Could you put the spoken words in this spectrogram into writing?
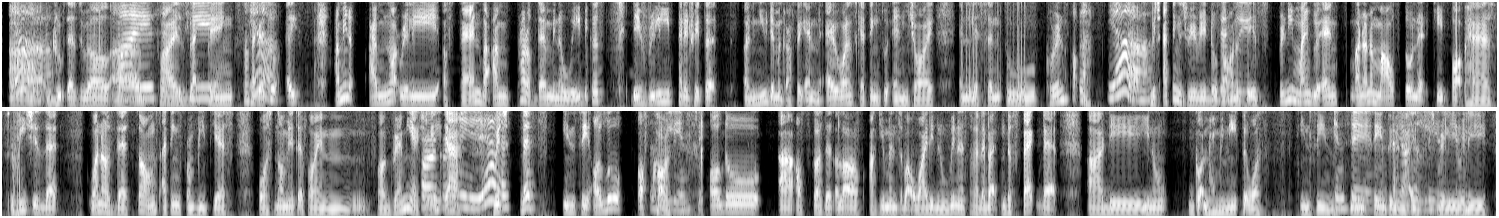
uh, Yeah. groups as well. Twice, uh, Twice, NCT. Blackpink, stuff like that. So I, I mean, I'm not really a fan, but I'm proud of them in a way because they've really penetrated a new demographic, and everyone's getting to enjoy and listen to Korean pop lah. Yeah. which I think is really, really dope. though, Honestly, it's pretty mind blowing. And another milestone that K-pop has reached is that one of their songs, I think from BTS, was nominated for an for a Grammy For a actually. yeah, Grammy, yes. which that's insane. Although of It's course, really although. Uh, of course, there's a lot of arguments about why they didn't win and stuff like that. But the fact that uh, they, you know, got nominated was insane. Insane, to me. Yeah, it's really, insane. really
